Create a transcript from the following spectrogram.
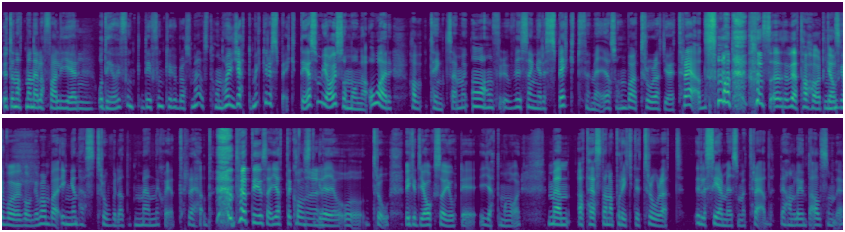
Utan att man i alla fall ger... Mm. Och det, har fun- det funkar hur bra som helst. Hon har ju jättemycket respekt. Det som jag i så många år har tänkt så här, men åh, hon visar ingen respekt för mig. Alltså hon bara tror att jag är träd. Som man vet, har hört mm. ganska många gånger. Man bara, ingen häst tror väl att en människa är ett träd. det är ju en jättekonstig Nej. grej att, att, tro. Vilket jag också har gjort i jättemånga år. Men att hästarna på riktigt tror att eller ser mig som ett träd. Det handlar ju inte alls om det.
